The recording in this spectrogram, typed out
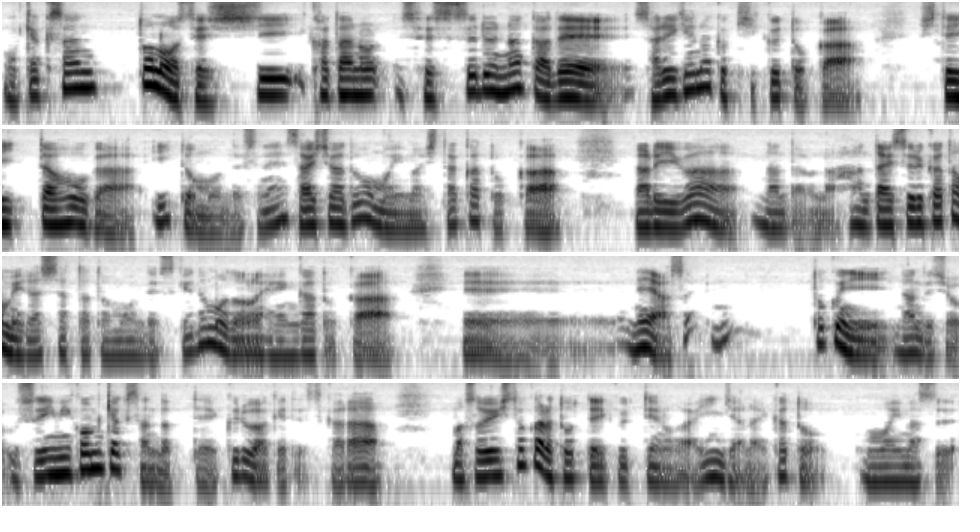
お客さんとの接し方の、接する中でさりげなく聞くとか、していった方がいいと思うんですね。最初はどう思いましたかとか、あるいは、なんだろうな、反対する方もいらっしゃったと思うんですけども、どの辺がとか、えー、ね、特に何でしょう、薄い見込み客さんだって来るわけですから、まあそういう人から取っていくっていうのがいいんじゃないかと思います。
